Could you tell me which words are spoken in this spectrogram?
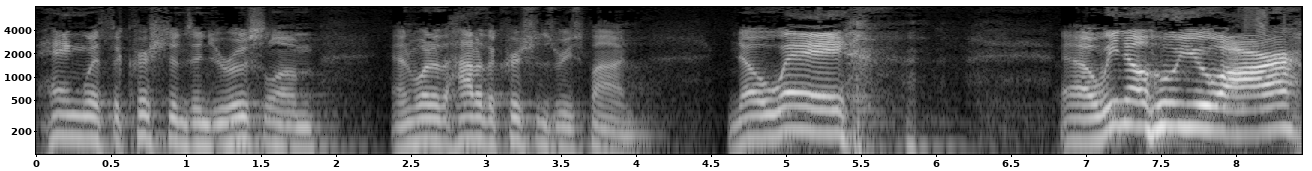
hang with the Christians in Jerusalem, and what the, how do the Christians respond? No way. uh, we know who you are.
